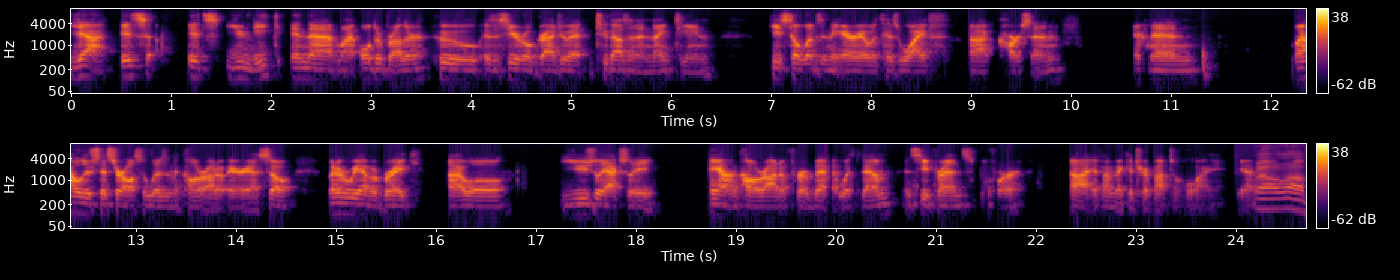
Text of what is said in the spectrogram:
Yeah, it's it's unique in that my older brother, who is a Cedarville graduate 2019, he still lives in the area with his wife, uh, Carson. And then my older sister also lives in the Colorado area. So whenever we have a break, I will usually actually hang out in Colorado for a bit with them and see friends before uh, if I make a trip out to Hawaii. Yeah. Well, uh,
